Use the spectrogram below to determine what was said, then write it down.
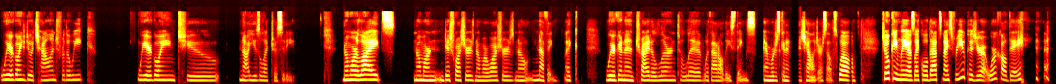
we are going to do a challenge for the week. We are going to not use electricity. No more lights, no more dishwashers, no more washers, no nothing. Like we're going to try to learn to live without all these things and we're just going to challenge ourselves. Well, jokingly, I was like, well, that's nice for you because you're at work all day.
